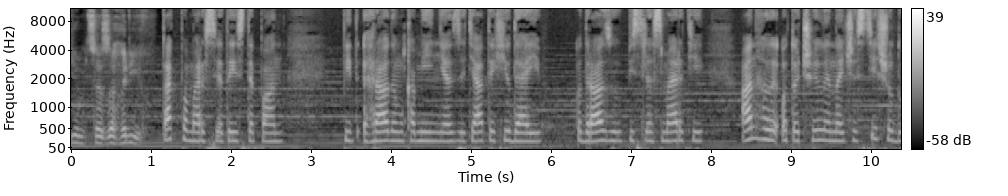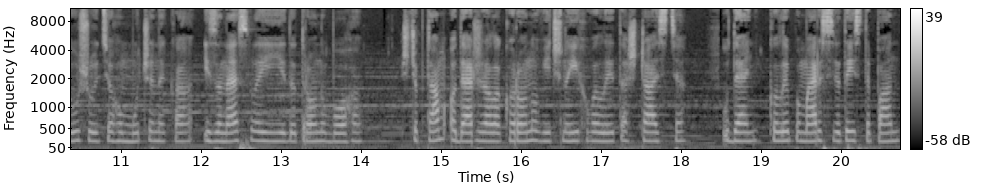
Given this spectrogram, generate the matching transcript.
їм це за гріх. Так помер святий Степан під градом каміння зятятих юдеїв. Одразу після смерті ангели оточили найчастішу душу цього мученика і занесли її до трону Бога, щоб там одержала корону вічної хвали та щастя. У день, коли помер святий Степан,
